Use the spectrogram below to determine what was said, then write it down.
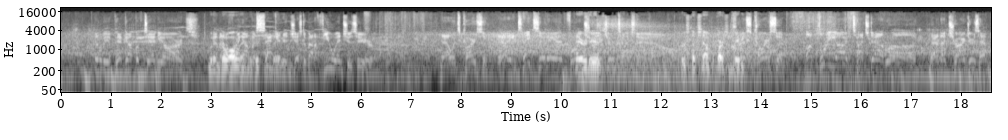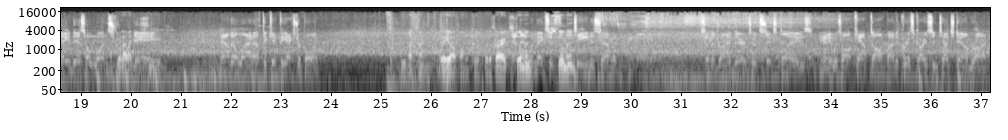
It'll be a pickup of 10 yards. We didn't go all in with this one, baby. in just about a few inches here. Now it's Carson, and he takes it in for There a it is. Touchdown. First touchdown for Carson, baby. Chris Carson, three-yard touchdown run. And the Chargers have made this a one-score like game. Now they'll line up to kick the extra point. Ooh, my is way off on the kick, but it's all right. Still in. Still in. 14 to 7. So the drive there took six plays. And it was all capped off by the Chris Carson touchdown run.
